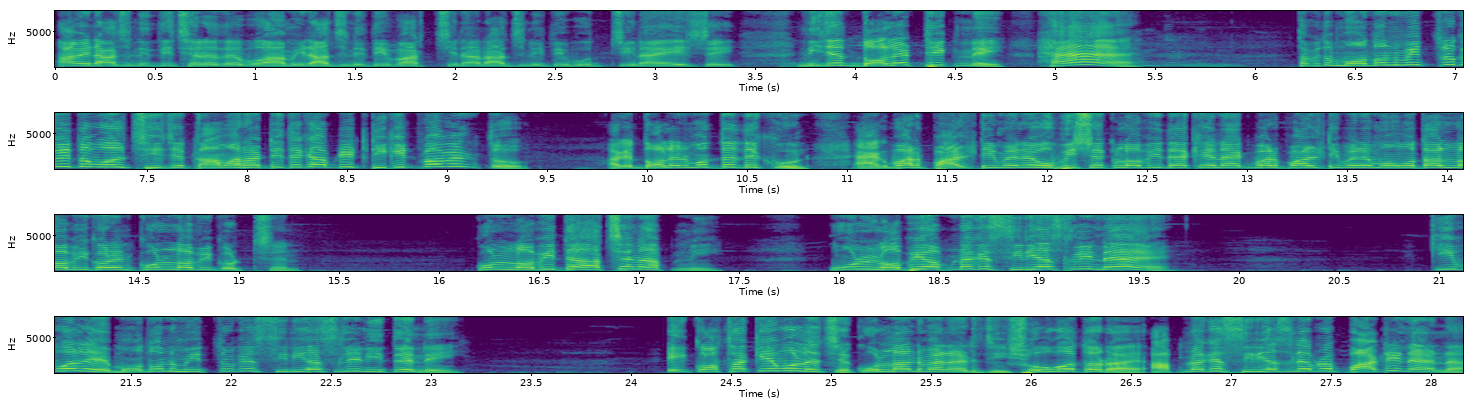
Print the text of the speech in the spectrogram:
আমি রাজনীতি ছেড়ে দেবো, আমি রাজনীতি পারছি না, রাজনীতি বুঝছি না, এই সেই। নিজের দলের ঠিক নেই। হ্যাঁ। তবে তো মদন মিত্রকেই তো বলছি যে কামারহাটি থেকে আপনি টিকিট পাবেন তো? আগে দলের মধ্যে দেখুন, একবার পাল্টি মেরে অভিষেক লবি দেখেন, একবার পাল্টি মেরে মমতার লবি করেন, কোন লবি করছেন? কোন লবিতে আছেন আপনি? কোন লবি আপনাকে সিরিয়াসলি নেয়? কি বলে, মদন মিত্রকে সিরিয়াসলি নিতে নেই? এই কথা কে বলেছে? কল্যাণ ব্যানার্জি, সৌগত রায়। আপনাকে সিরিয়াসলি আপনার পার্টি নেয় না।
